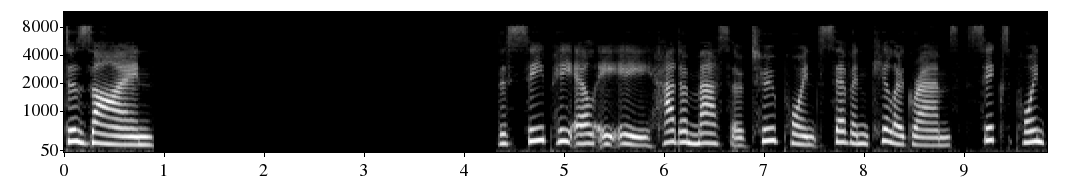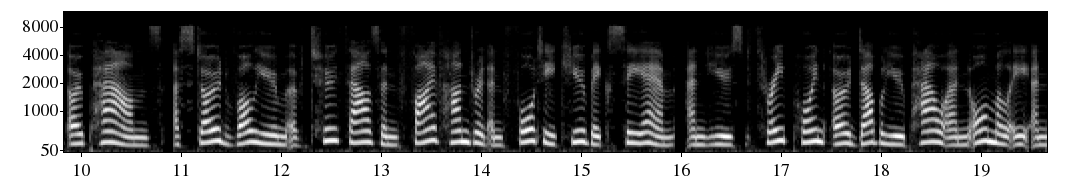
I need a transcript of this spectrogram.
Design The CPLEE had a mass of 2.7 kilograms, 6.0 pounds, a stowed volume of 2540 cubic cm and used 3.0 W power normally and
